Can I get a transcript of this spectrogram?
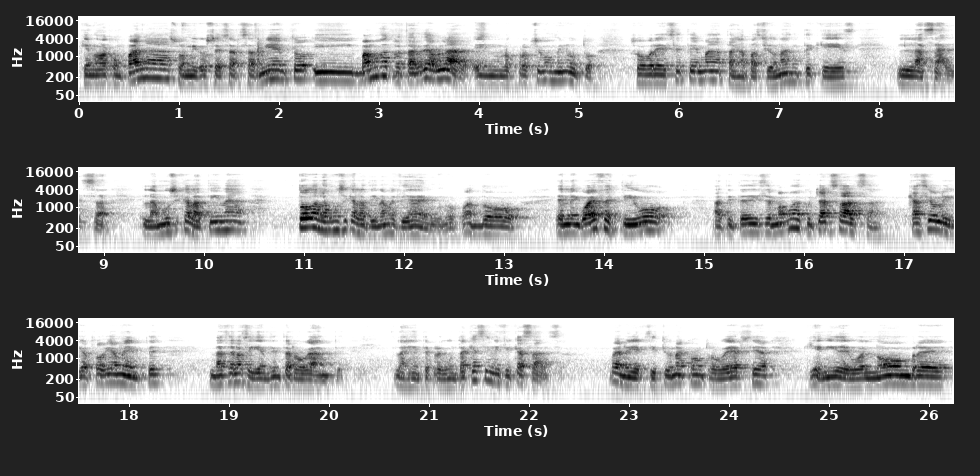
que nos acompaña su amigo César Sarmiento y vamos a tratar de hablar en los próximos minutos sobre ese tema tan apasionante que es la salsa. La música latina, toda la música latina metida en uno. Cuando el lenguaje efectivo a ti te dice, vamos a escuchar salsa, casi obligatoriamente nace la siguiente interrogante. La gente pregunta, ¿qué significa salsa? Bueno, y existe una controversia quién ideó el nombre,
